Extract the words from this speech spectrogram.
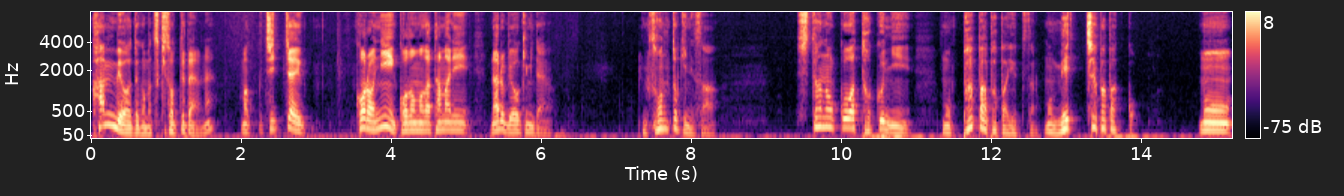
看病というかまあ付き添ってたよね、まあ、ちっちゃい頃に子供がたまになる病気みたいな。そん時にさ下の子は特にもうパパパパ言ってたの。もうめっちゃパパっ子。もう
